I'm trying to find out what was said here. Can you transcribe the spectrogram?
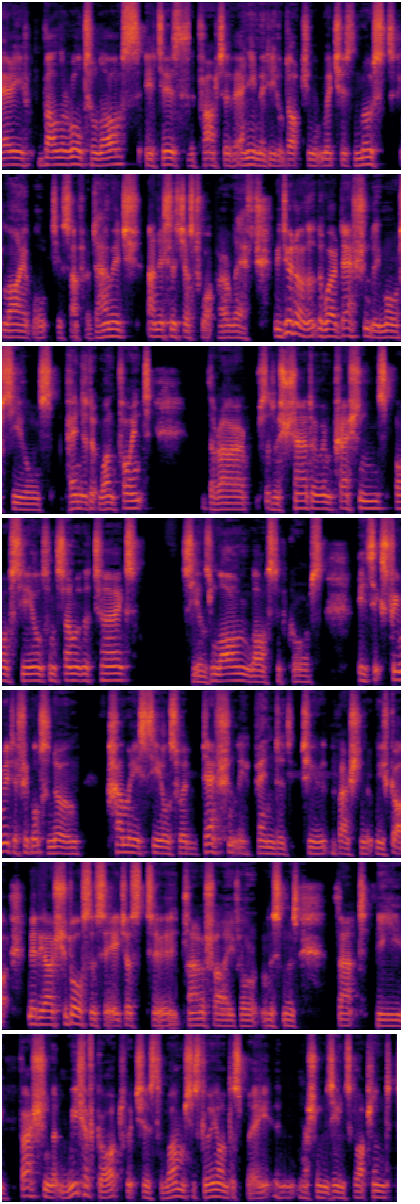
very vulnerable to loss. It is the part of any medieval document which is most liable to suffer damage, and this is just what are left. We do know that there were definitely more seals appended at one point. There are sort of shadow impressions of seals on some of the tags. Seals long lost, of course. It's extremely difficult to know how many seals were definitely appended to the version that we've got. Maybe I should also say, just to clarify for listeners, that the version that we have got, which is the one which is going on display in National Museum Scotland,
